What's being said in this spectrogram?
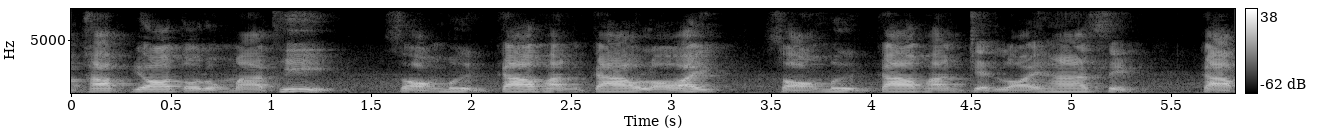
ำครับ ย่อตัวลงมาที่ 29,900 29,750 กับ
